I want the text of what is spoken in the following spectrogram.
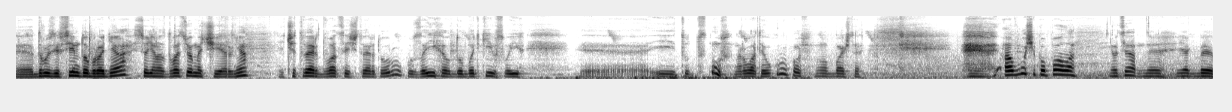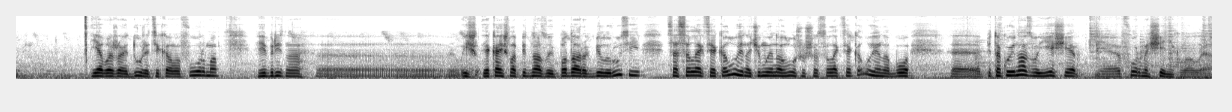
Е, Друзі, всім доброго дня. Сьогодні у нас 27 червня, четвер 24 року. Заїхав до батьків своїх е, і тут ну, нарвати укропу, ну, бачите. А в очі попала оця, е, якби, я вважаю, дуже цікава форма гібридна, яка йшла під назвою Подарок Білорусі. Це селекція Калугіна. Чому я наголошую, що селекція Калугіна? Бо е, під такою назвою є ще е, форма Щенікова Олега.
